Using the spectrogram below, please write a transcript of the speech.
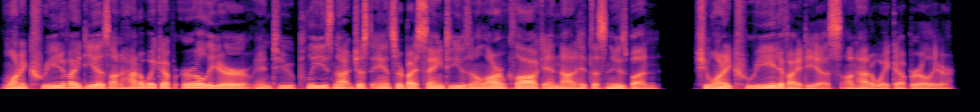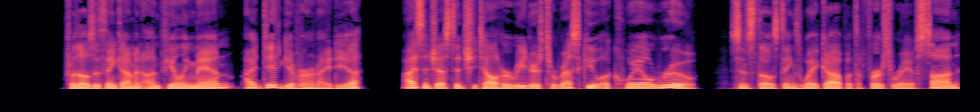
wanted creative ideas on how to wake up earlier and to please not just answer by saying to use an alarm clock and not hit the snooze button. She wanted creative ideas on how to wake up earlier. For those who think I'm an unfeeling man, I did give her an idea. I suggested she tell her readers to rescue a quail roo, since those things wake up with the first ray of sun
